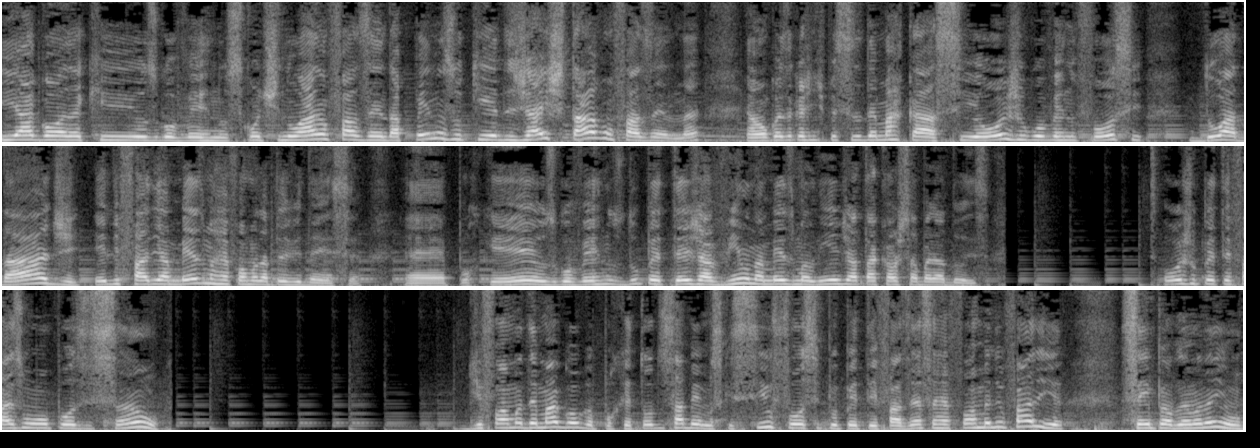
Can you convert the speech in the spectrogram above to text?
e agora que os governos continuaram fazendo apenas o que eles já estavam fazendo, né? É uma coisa que a gente precisa demarcar. Se hoje o governo fosse do Haddad, ele faria a mesma reforma da Previdência. É, porque os governos do PT já vinham na mesma linha de atacar os trabalhadores. Hoje o PT faz uma oposição de forma demagoga, porque todos sabemos que se fosse para o PT fazer essa reforma, ele o faria, sem problema nenhum.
